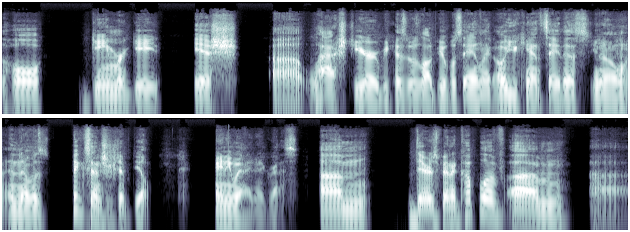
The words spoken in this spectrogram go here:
the whole GamerGate ish uh, last year because there was a lot of people saying like, "Oh, you can't say this," you know, and there was big censorship deal. Anyway, I digress. Um, there's been a couple of um, uh,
